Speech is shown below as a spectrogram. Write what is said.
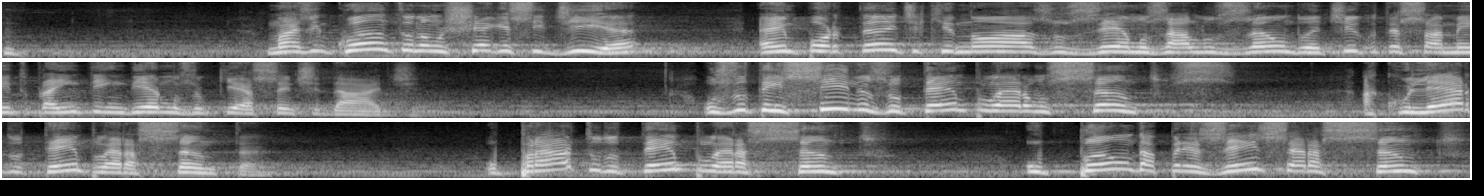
Mas enquanto não chega esse dia, é importante que nós usemos a alusão do Antigo Testamento para entendermos o que é a santidade. Os utensílios do templo eram santos, A colher do templo era santa, o prato do templo era santo, o pão da presença era santo.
